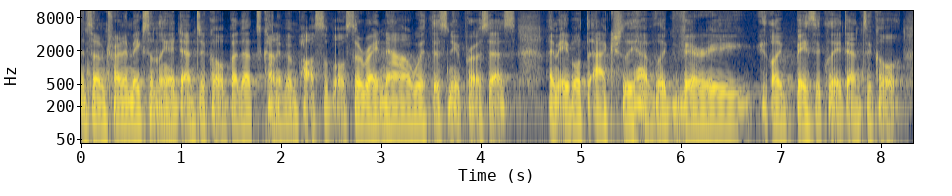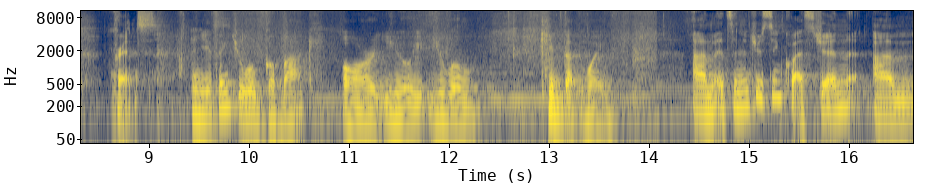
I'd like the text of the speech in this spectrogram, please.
And so I'm trying to make something identical, but that's kind of impossible. So right now with this new process, I'm able to actually have like very, like basically identical prints. And you think you will go back or you, you will keep that way? Um, it's an interesting question. Um,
